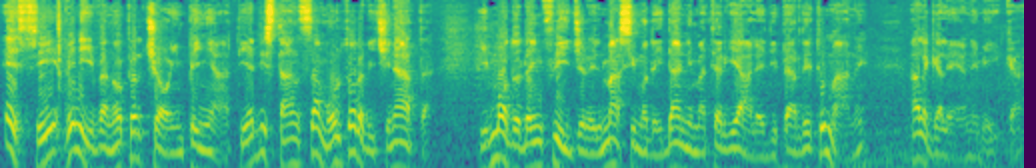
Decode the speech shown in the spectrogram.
Essi venivano perciò impegnati a distanza molto ravvicinata, in modo da infliggere il massimo dei danni materiali e di perdite umane alla galea nemica,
